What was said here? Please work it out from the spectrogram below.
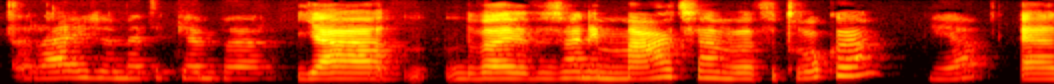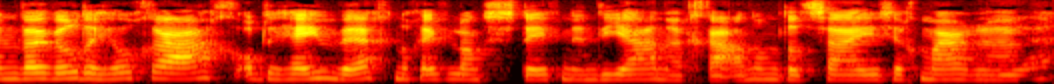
reizen met de camper. Ja, wij, we zijn in maart zijn we vertrokken. Ja, En wij wilden heel graag op de heenweg nog even langs Steven en Diana gaan. Omdat zij zeg maar eh, ja.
